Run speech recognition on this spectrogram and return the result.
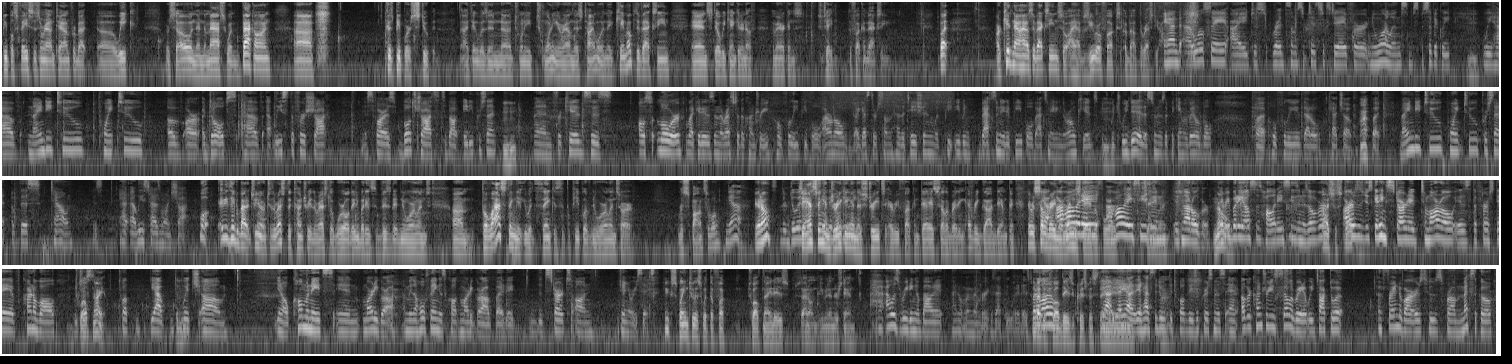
people's faces around town for about uh, a week or so, and then the mask went back on because people are stupid. I think it was in uh, 2020 around this time when they came up with the vaccine, and still we can't get enough Americans to take the fucking vaccine. But our kid now has the vaccine, so I have zero fucks about the rest of y'all. And I will say, I just read some statistics today for New Orleans specifically. We have 92.2 of our adults have at least the first shot. And as far as both shots, it's about 80%. percent mm-hmm. And for kids is also lower like it is in the rest of the country. Hopefully people, I don't know, I guess there's some hesitation with pe- even vaccinated people vaccinating their own kids, which, mm-hmm. which we did as soon as it became available. But hopefully that'll catch up. Huh. But 92.2% of this town is at least has one shot. Well, if you think about it, you know, to the rest of the country, the rest of the world, anybody that's visited New Orleans, um, the last thing that you would think is that the people of New Orleans are responsible. Yeah. You know, They're doing dancing and drinking in the streets every fucking day, celebrating every goddamn thing. They were celebrating our the Wednesday before our holiday season January. is not over. No. Everybody else's holiday season is over. Oh, Ours is just getting started. Tomorrow is the first day of Carnival, which Twelfth is night. 12 yeah Mm-hmm. which um you know culminates in mardi gras i mean the whole thing is called mardi gras but it it starts on january 6th Can you explain to us what the fuck Twelfth Night is? I don't even understand. I, I was reading about it i don't remember exactly what it is It's but about the of- Twelve Days of Christmas thing. yeah yeah yeah it has to do with the 12 days of christmas and other countries celebrate it we talked to a, a friend of ours who's from mexico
